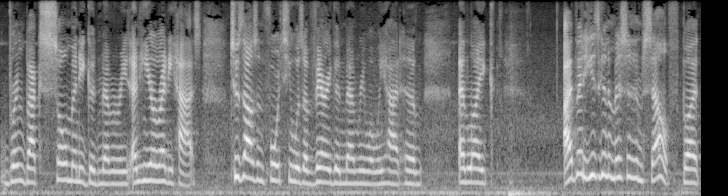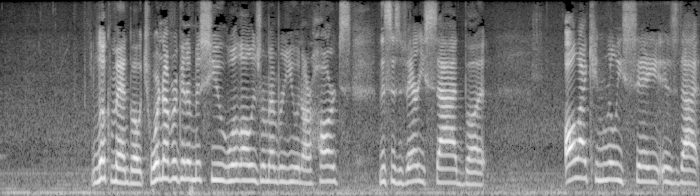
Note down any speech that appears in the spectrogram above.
bring back so many good memories, and he already has. 2014 was a very good memory when we had him, and like I bet he's gonna miss it himself, but Look, man, Boch, we're never gonna miss you. We'll always remember you in our hearts. This is very sad, but all I can really say is that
